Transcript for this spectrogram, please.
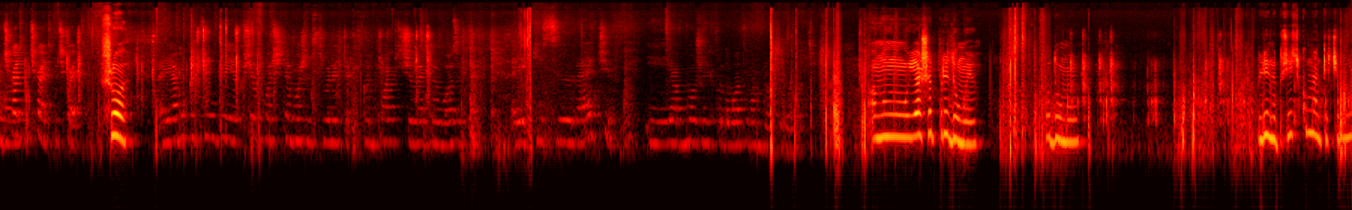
почекайте, почекайте, почекайте. Що? Речі, і я можу їх подавати вам гроші давати. А ну, я ще придумаю. Подумаю. Блін, напишіть в коментах, чи мені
